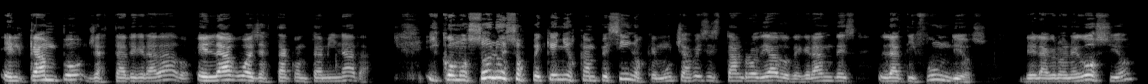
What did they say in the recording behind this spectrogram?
el campo ya está degradado, el agua ya está contaminada. Y como solo esos pequeños campesinos que muchas veces están rodeados de grandes latifundios del agronegocio,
